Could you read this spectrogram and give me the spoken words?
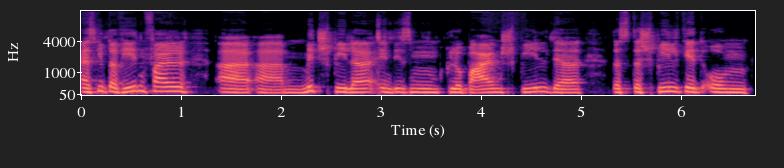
es gibt auf jeden Fall äh, äh, Mitspieler in diesem globalen Spiel, der dass das Spiel geht um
